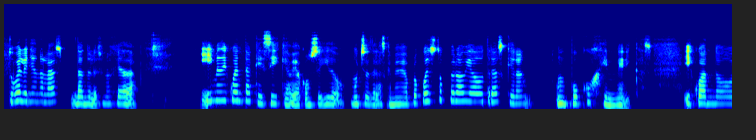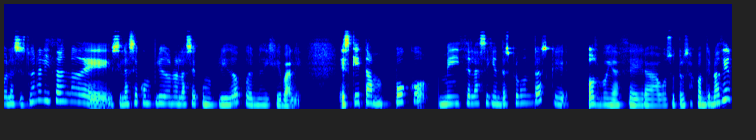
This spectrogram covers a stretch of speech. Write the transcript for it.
Estuve leyéndolas, dándoles una ojeada y me di cuenta que sí, que había conseguido muchas de las que me había propuesto, pero había otras que eran un poco genéricas. Y cuando las estuve analizando de si las he cumplido o no las he cumplido, pues me dije, vale, es que tampoco me hice las siguientes preguntas que os voy a hacer a vosotros a continuación.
